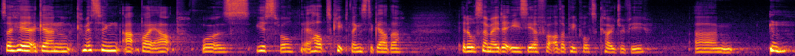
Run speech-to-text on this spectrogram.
So here again, committing app by app was useful. It helped keep things together. It also made it easier for other people to code review. Um,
